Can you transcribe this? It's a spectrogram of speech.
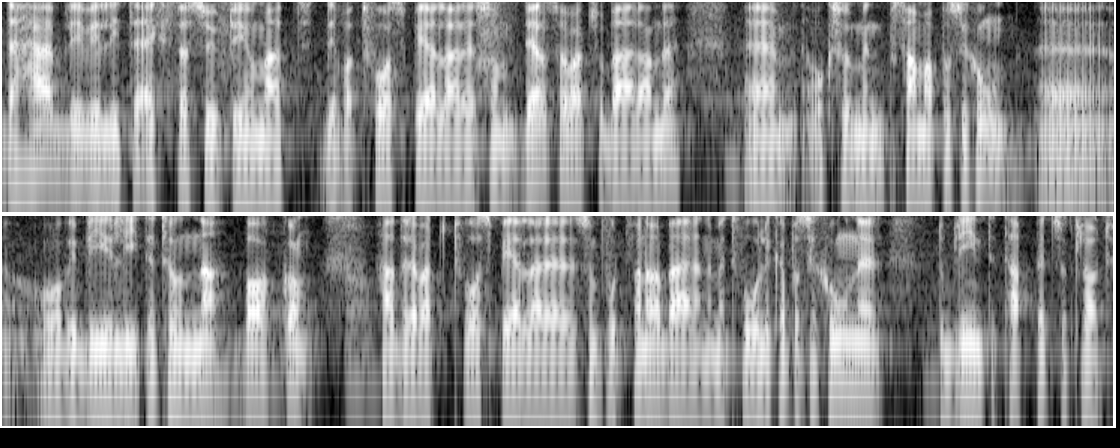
Det här blev ju lite extra surt i och med att det var två spelare som dels har varit så bärande, eh, också men på samma position. Eh, och vi blir lite tunna bakom. Hade det varit två spelare som fortfarande var bärande med två olika positioner, då blir inte tappet såklart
